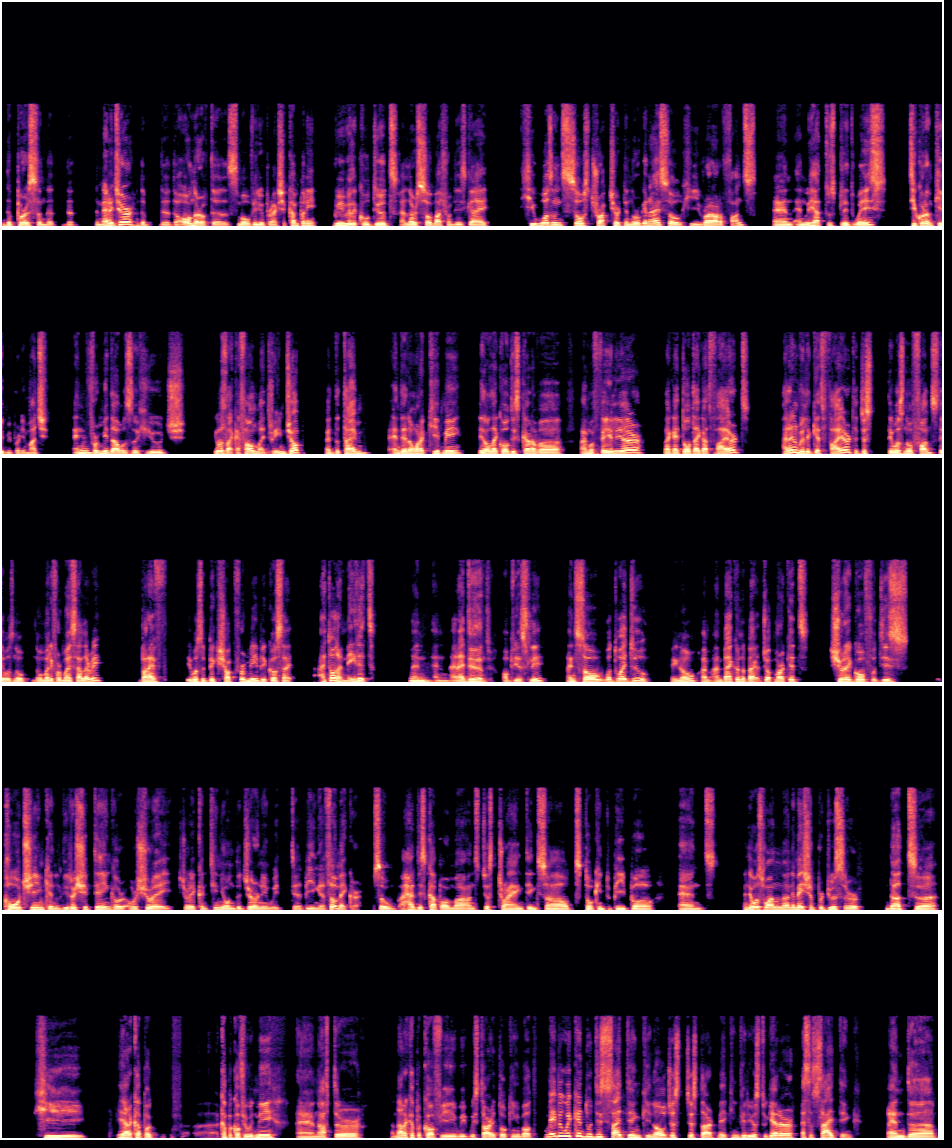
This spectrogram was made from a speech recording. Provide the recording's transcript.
the person that the the manager, the, the the owner of the small video production company, really really cool dude. I learned so much from this guy. He wasn't so structured and organized, so he ran out of funds and and we had to split ways. He couldn't keep me pretty much, and mm. for me that was a huge. It was like I found my dream job at the time, and they don't want to keep me. You know, like all this kind of a I'm a failure. Like I thought I got fired. I didn't really get fired. It just there was no funds. There was no no money for my salary. But I've it was a big shock for me because I I thought I made it, mm. and and and I didn't obviously. And so what do I do? You know, I'm I'm back on the back job market should I go for this coaching and leadership thing or, or should I should I continue on the journey with uh, being a filmmaker? So I had this couple of months just trying things out, talking to people and and there was one animation producer that uh, he he had a cup of a cup of coffee with me and after another cup of coffee we, we started talking about maybe we can do this side thing you know just just start making videos together as a side thing and uh,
